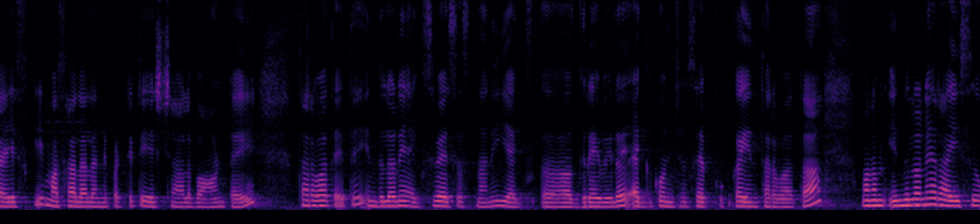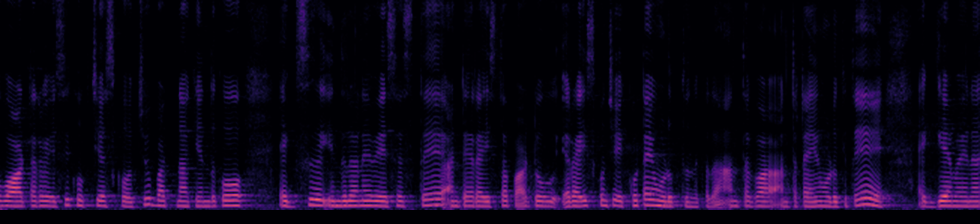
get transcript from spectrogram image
రైస్కి మసాలాలన్నీ బట్టి టేస్ట్ చాలా బాగుంటాయి. తర్వాత అయితే ఇందులోనే ఎగ్స్ వేసేస్తున్నాను. ఈ ఎగ్స్ గ్రేవీలో ఎగ్ కొంచెం సేపు కుక్ అయిన తర్వాత మనం ఇందులోనే రైస్ వాటర్ వేసి కుక్ చేసుకోవచ్చు. బట్ నాకు ఎందుకో ఎగ్స్ ఇందులోనే వేసేస్తే అంటే రైస్తో పాటు రైస్ కొంచెం ఎక్కువ టైం ఉడుకుతుంది కదా అంత అంత టైం ఉడికితే ఎగ్ ఏమైనా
